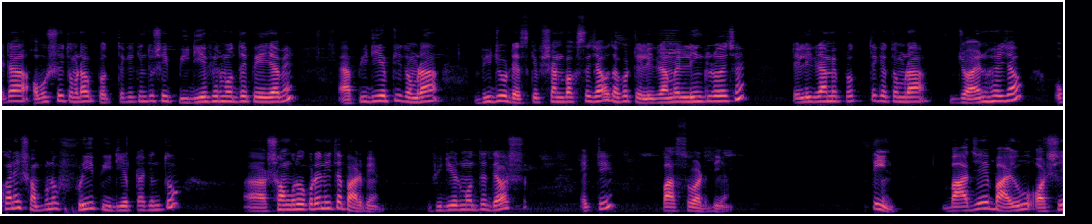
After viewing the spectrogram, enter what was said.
এটা অবশ্যই তোমরা প্রত্যেকে কিন্তু সেই পিডিএফের মধ্যে পেয়ে যাবে। পিডিএফটি তোমরা ভিডিও ডেসক্রিপশন বক্সে যাও। দেখো টেলিগ্রামের লিঙ্ক রয়েছে। টেলিগ্রামে প্রত্যেকে তোমরা জয়েন হয়ে যাও। ওখানেই সম্পূর্ণ ফ্রি পিডিএফটা কিন্তু সংগ্রহ করে নিতে পারবে। ভিডিওর মধ্যে দেওয়া একটি পাসওয়ার্ড দিয়ে। তিন, বাজে বায়ু অসি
